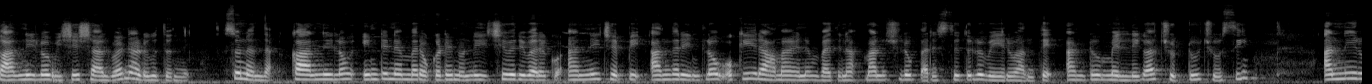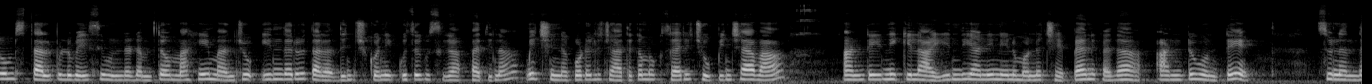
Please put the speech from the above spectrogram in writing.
కాలనీలో విశేషాలు? అని అడుగుతుంది. సునంద. కాలనీలో ఇంటి నెంబర్ ఒకటి నుండి చివరి వరకు అన్నీ చెప్పి అందరింట్లో ఒకే రామాయణం వదిన మనుషులు పరిస్థితులు వేరు అంతే అంటూ మెల్లిగా చుట్టూ చూసి అన్ని రూమ్స్ తలుపులు వేసి ఉండడంతో మహి మంజు ఇందరూ తలదించుకొని గుసగుసగా వదిన మీ చిన్న కోడలు జాతకం ఒకసారి చూపించావా? అంటే నీకు ఇలా అయ్యింది అని నేను మొన్న చెప్పాను కదా అంటూ ఉంటే సునంద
